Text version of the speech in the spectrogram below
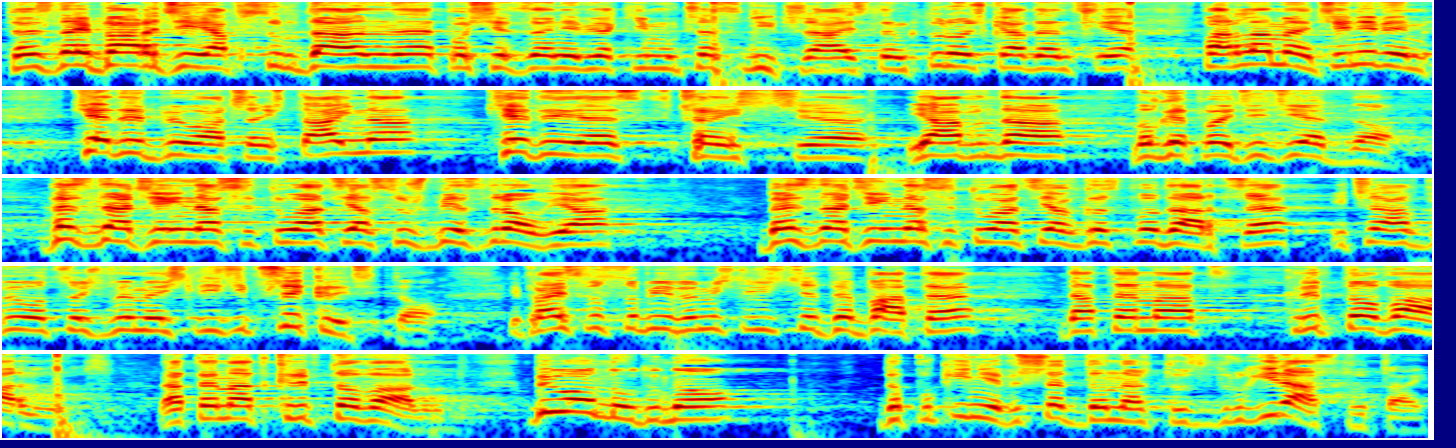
To jest najbardziej absurdalne posiedzenie, w jakim uczestniczę, a jestem którąś kadencję w parlamencie. Nie wiem, kiedy była część tajna, kiedy jest część e, jawna. Mogę powiedzieć jedno. Beznadziejna sytuacja w służbie zdrowia, beznadziejna sytuacja w gospodarce i trzeba było coś wymyślić i przykryć to. I Państwo sobie wymyśliliście debatę na temat kryptowalut. Na temat kryptowalut. Było nudno, Dopóki nie wyszedł Donald Tusk drugi raz tutaj.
